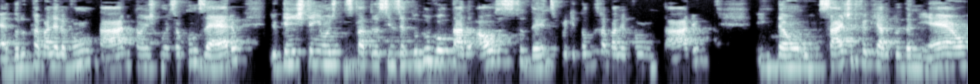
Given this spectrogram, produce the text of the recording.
é, todo o trabalho é voluntário, então a gente começou com zero. E o que a gente tem hoje dos patrocínios é tudo voltado aos estudantes, porque todo o trabalho é voluntário. Então, o site foi criado pelo Daniel,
